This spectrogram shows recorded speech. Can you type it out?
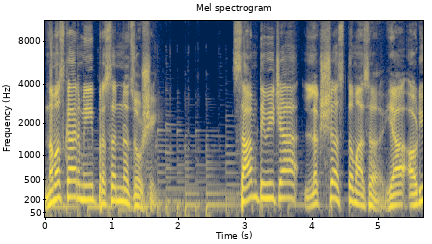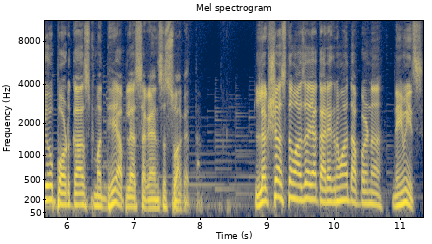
नमस्कार मी प्रसन्न जोशी. साम टीव्हीच्या लक्ष असतं माझं या ऑडिओ पॉडकास्टमध्ये आपल्या सगळ्यांचं स्वागत. लक्ष असतं माझं या कार्यक्रमात आपण नेहमीच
